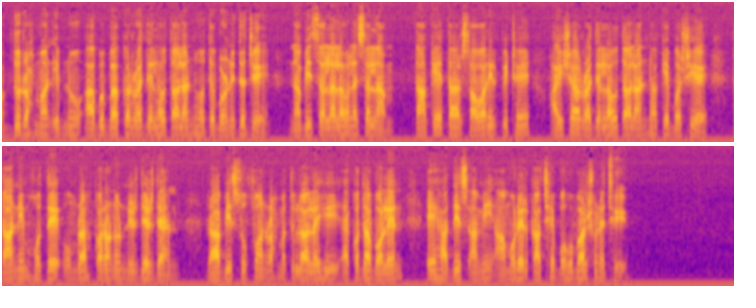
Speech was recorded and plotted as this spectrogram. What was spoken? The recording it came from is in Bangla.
আব্দুর রহমান ইবনু আবু বাকর রাজিয়াল্লাহ তাল্লাহ্ন হতে বর্ণিত যে, নবী সাল্লাহ আলাইসাল্লাম তাঁকে তার সওয়ারির পিঠে আইসা রাজিয়াল্লাহ তাল্লাহ্নকে বসিয়ে তানিম হতে উমরাহ করানোর নির্দেশ দেন। রাবি সুফান রহমতুল্লা আলহি একদা বলেন, এ হাদিস আমি আমরের কাছে বহুবার শুনেছি।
